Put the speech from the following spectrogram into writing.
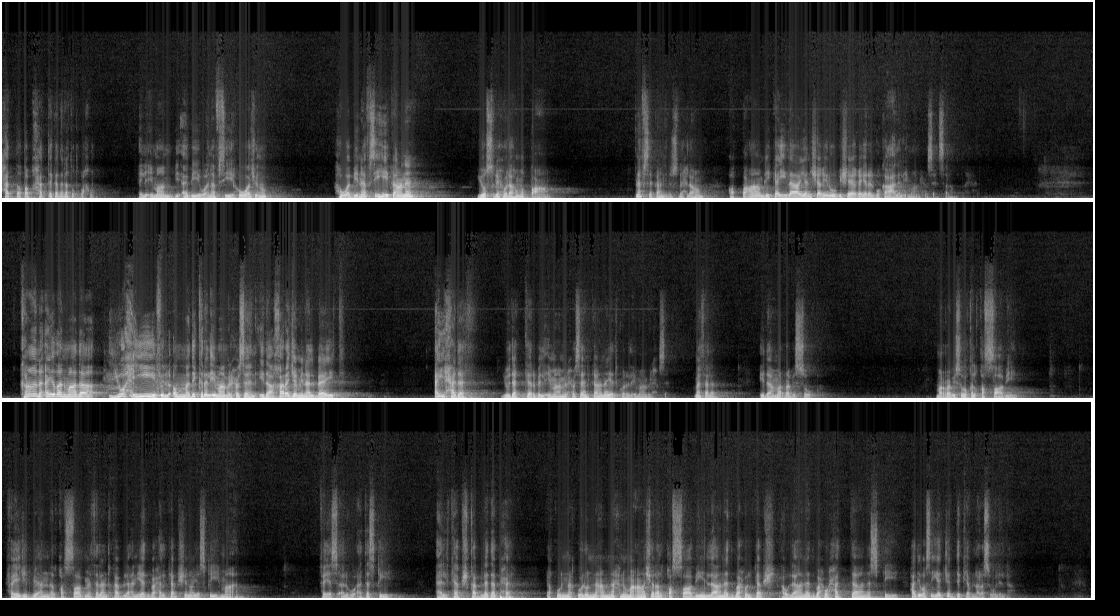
حتى طبخ حتى كذا لا تطبخون الإمام بأبي ونفسي هو شنو؟ هو بنفسه كان يصلح لهم الطعام. نفسه كان يصلح لهم الطعام لكي لا ينشغلوا بشيء غير البكاء على الإمام الحسين سلام الله كان أيضا ماذا؟ يحيي في الأمة ذكر الإمام الحسين إذا خرج من البيت أي حدث يذكر بالإمام الحسين كان يذكر الإمام الحسين. مثلا إذا مر بالسوق مر بسوق القصابين فيجد بأن القصاب مثلا قبل أن يذبح الكبش يسقيه ماء. فيسأله أتسقي الكبش قبل ذبحه. يقول نقول نعم نحن معاشر القصابين لا نذبح الكبش أو لا نذبح حتى نسقي. هذه وصية جدك يا ابن رسول الله.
